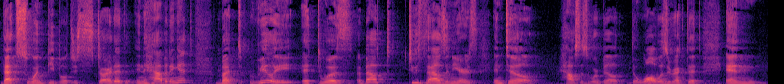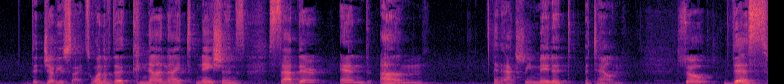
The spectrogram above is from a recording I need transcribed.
That's when people just started inhabiting it. But really, it was about 2,000 years until houses were built, the wall was erected, and the Jebusites, one of the Canaanite nations, sat there and, um, and actually made it a town. So, this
